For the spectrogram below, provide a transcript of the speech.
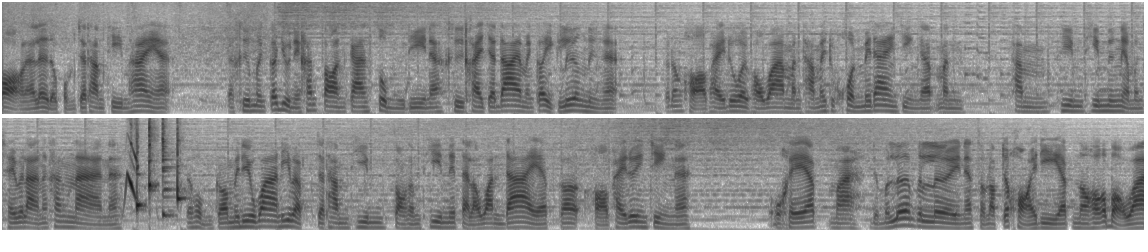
บอกนะเลยเดี๋ยวผมจะทำทีมให้ฮะ แต่คือมันก็อยู่ในขั้นตอนการสุ่มอยู่ดีนะ คือใครจะได้มันก็อีกเรื่องหนึ่งฮะ ก็ต้องขออภัยด้วย เพราะว่ามันทำให้ทุกคนไม่ได้จริงๆครับ มันทำทีมทีมหนึงเนี่ยมันใช้เวลาค่อนข้างนานนะแล้วผมก็ไม่ได้ว่างที่แบบจะทำทีม2อสทีมในแต่ละวันได้ครับ ก็ขออภัยด้วยจริง ๆ นะ โอเคครับ มา เดี๋ยวมาเริ่มกันเลยนะสำหรับเจ้าของไอดีครับ น้องเขาก็บอกว่า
